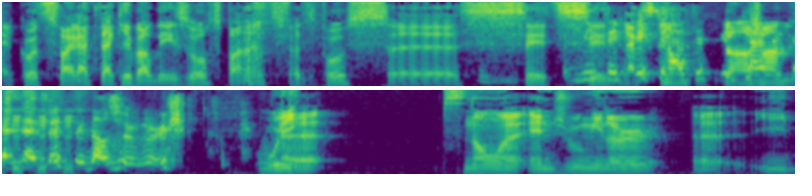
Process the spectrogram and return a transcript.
Écoute, se faire attaquer par des ours pendant que tu fais du pouce, euh, c'est Oui, c'est c'est dangereux. Oui, Euh, sinon, euh, Andrew Miller, euh, il,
